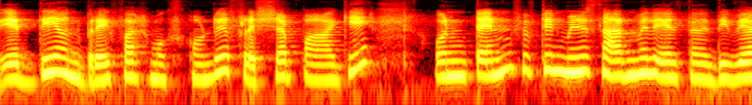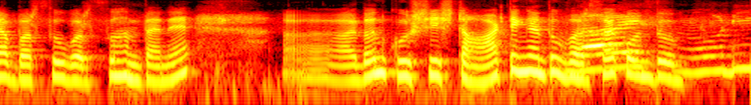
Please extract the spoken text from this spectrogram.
ಎದ್ದು ಒಂದು ಬ್ರೇಕ್ಫಾಸ್ಟ್ ಮುಗಿಸ್ಕೊಂಡು ಫ್ರೆಶ್ ಅಪ್ ಆಗಿ ಒಂದು ಟೆನ್ ಫಿಫ್ಟೀನ್ ಮಿನಿಟ್ಸ್ ಆದಮೇಲೆ ಹೇಳ್ತಾನೆ ದಿವ್ಯಾ ಬರ್ಸು ಬರ್ಸು ಅಂತಾನೆ. ಅದೊಂದು ಖುಷಿ. ಸ್ಟಾರ್ಟಿಂಗ್ ಅಂತೂ ಬರ್ಸಕ್ಕೆ ಒಂದು ನೋಡಿ.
